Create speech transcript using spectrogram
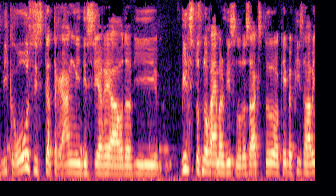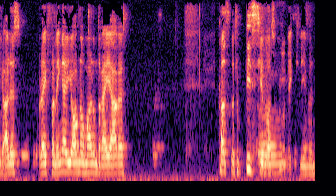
wie groß ist der Drang in die Serie A oder wie willst du es noch einmal wissen oder sagst du, okay, bei Pisa habe ich alles, vielleicht verlängere ich auch nochmal um drei Jahre? Kannst du schon ein bisschen was ähm, vorwegnehmen?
